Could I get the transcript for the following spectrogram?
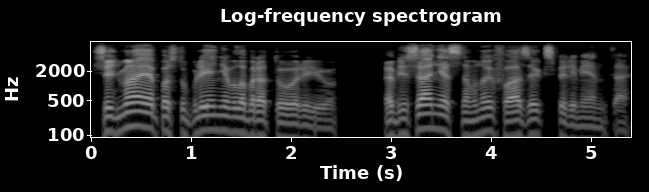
Седьмая — поступление в лабораторию. Описание основной фазы эксперимента.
